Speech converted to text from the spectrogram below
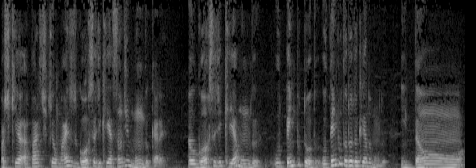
acho que a parte que eu mais gosto é de criação de mundo, cara. Eu gosto de criar mundo o tempo todo. O tempo todo eu tô criando mundo. Então,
